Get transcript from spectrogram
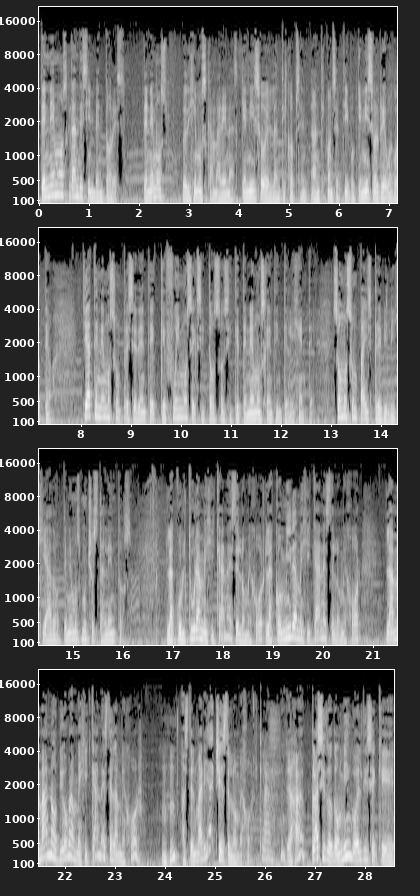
tenemos grandes inventores. Tenemos, lo dijimos, Camarenas, quien hizo el anticonceptivo, quien hizo el riego goteo. Ya tenemos un precedente que fuimos exitosos y que tenemos gente inteligente. Somos un país privilegiado, tenemos muchos talentos. La cultura mexicana es de lo mejor, la comida mexicana es de lo mejor, la mano de obra mexicana es de la mejor. Hasta el mariachi es de lo mejor. Claro. Ajá. Plácido Domingo, él dice que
